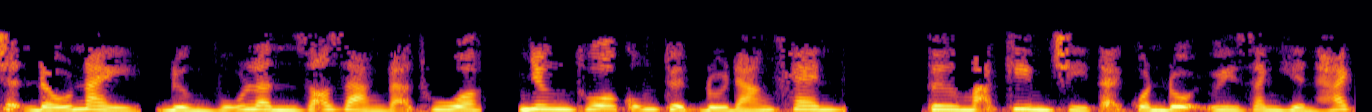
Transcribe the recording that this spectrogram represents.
Trận đấu này, đường Vũ Lân rõ ràng đã thua, nhưng thua cũng tuyệt đối đáng khen. Tư Mã Kim chỉ tại quân đội uy danh hiển hách,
